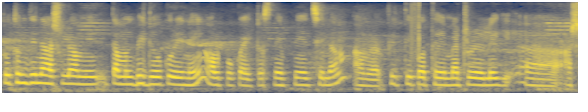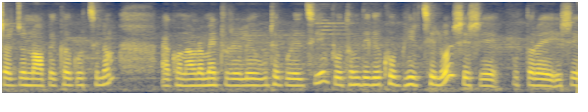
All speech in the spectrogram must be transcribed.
প্রথম দিনে আসলে আমি তেমন ভিডিও করি নেই, অল্প কয়েকটা স্নেপ নিয়েছিলাম। আমরা ফিরতি পথে মেট্রো রেলে আসার জন্য অপেক্ষা করছিলাম। এখন আমরা মেট্রো রেলে উঠে পড়েছি। প্রথম দিকে খুব ভিড় ছিল, শেষে উত্তরায় এসে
